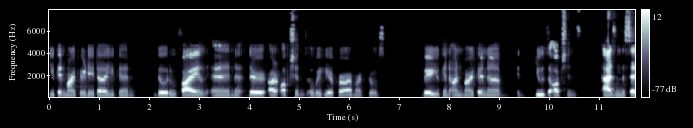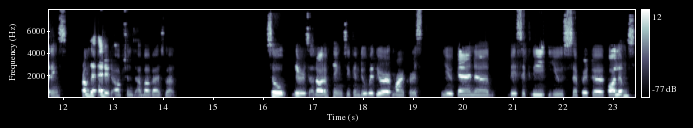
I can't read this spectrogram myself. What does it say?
You can mark your data, you can go to file and there are options over here for our macros where you can unmark and uh, use the options as in the settings from the edit options above as well. So there's a lot of things you can do with your markers. You can uh, basically use separate uh, columns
